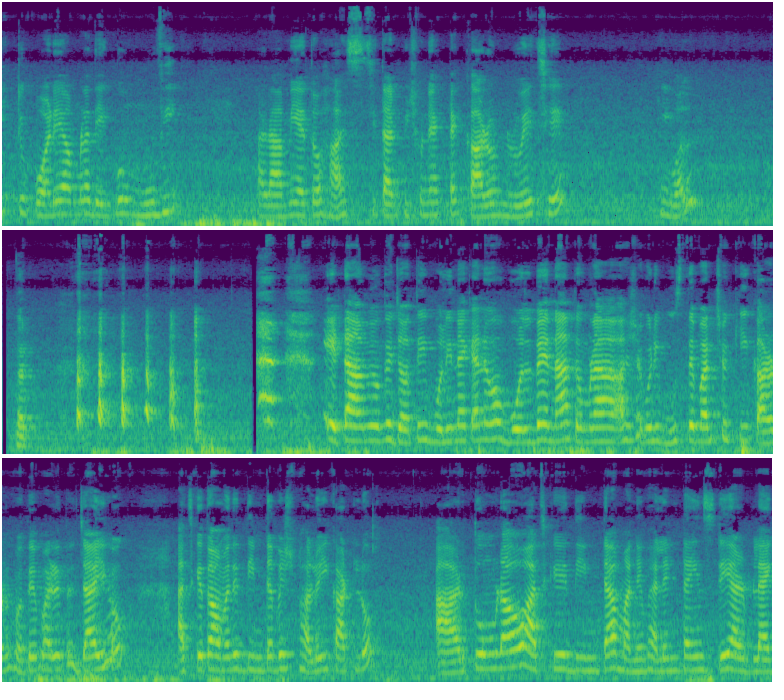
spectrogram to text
একটু পরে আমরা দেখব মুভি আর আমি এত হাসছি তার পিছনে একটা কারণ রয়েছে। কি বল? এটা আমি ওকে যতই বলি না কেন ও বলবে না। তোমরা আশা করি বুঝতে পারছ কি কারণ হতে পারে। তো যাই হোক আজকে তো আমাদের দিনটা বেশ ভালোই কাটলো। আর তোমরাও আজকে দিনটা মানে ভ্যালেন্টাইন্স ডে আর ব্ল্যাক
